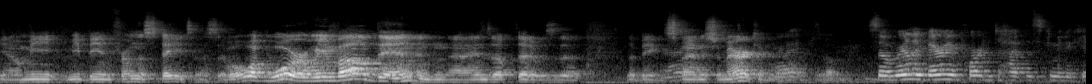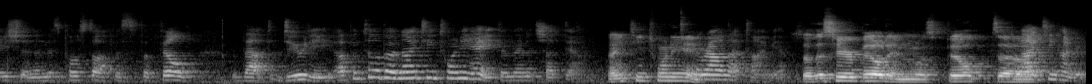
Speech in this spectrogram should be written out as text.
you know, me, me being from the States. And I said, well, what war are we involved in? And uh, ends up that it was the, the big Right. Spanish-American War. Right. So, So really very important to have this communication, and this post office fulfilled that duty up until about 1928, and then it shut down. 1928. Around that time, yeah. So this here building was built uh, 1900.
